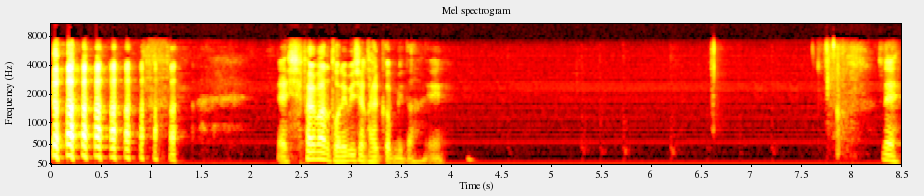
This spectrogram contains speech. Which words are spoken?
네, 18만원 돈에 미션 갈 겁니다. 예. 네,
